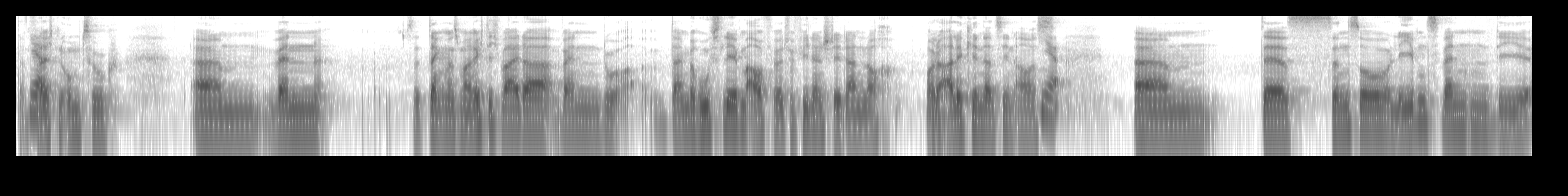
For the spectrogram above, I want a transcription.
dann Ja. vielleicht ein Umzug. Ähm, wenn, so denken wir es mal richtig weiter, wenn du dein Berufsleben aufhört, für viele entsteht da ein Loch oder alle Kinder ziehen aus. ja. Ähm, das sind so Lebenswenden, die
